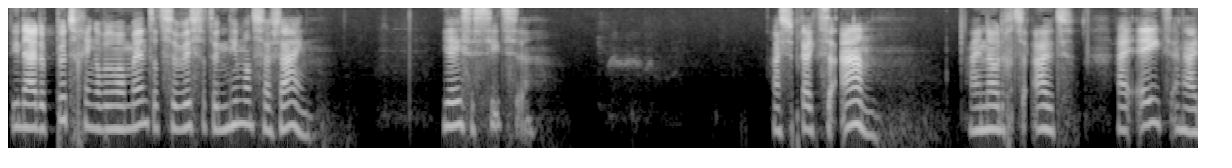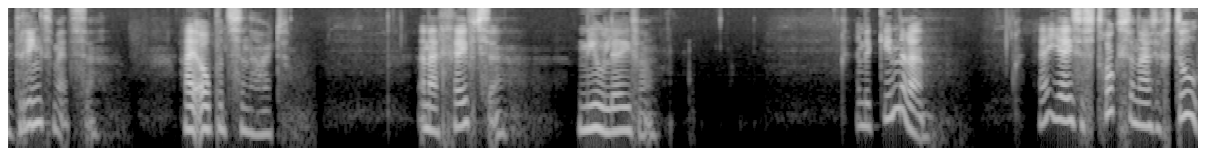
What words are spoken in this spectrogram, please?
die naar de put ging op het moment dat ze wist dat er niemand zou zijn. Jezus ziet ze. Hij spreekt ze aan. Hij nodigt ze uit. Hij eet en hij drinkt met ze. Hij opent zijn hart. En hij geeft ze nieuw leven. En de kinderen. Jezus trok ze naar zich toe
